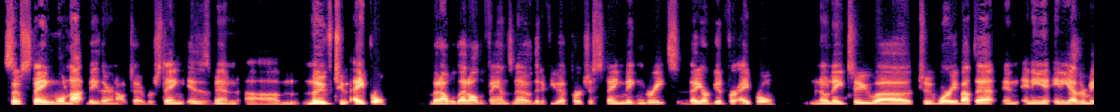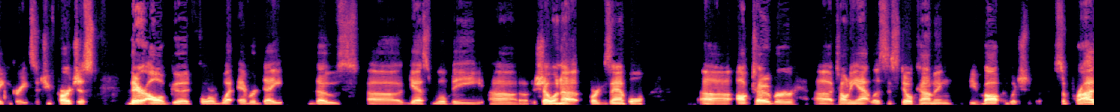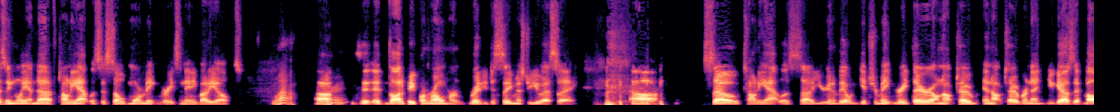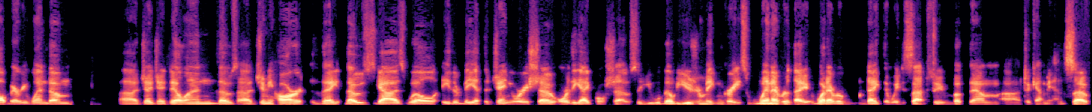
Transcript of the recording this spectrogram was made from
So Sting will not be there in October. Sting has been um, moved to April, but I will let all the fans know that if you have purchased Sting meet and greets, they are good for April. No need to uh, to worry about that. And any any other meet and greets that you've purchased, they're all good for whatever date those uh, guests will be uh, showing up. For example, uh, October, uh, Tony Atlas is still coming. If you've bought, which surprisingly enough, Tony Atlas has sold more meet and greets than anybody else. Wow. Uh, right. it- it- a lot of people in Rome are ready to see Mr. USA. uh, so Tony Atlas, uh, you're going to be able to get your meet and greet there on October in October. And then you guys at bought Barry Windham, uh, JJ Dillon, those uh, Jimmy Hart, they those guys will either be at the January show or the April show. So you will be able to use your meet and greets whenever they whatever date that we decide to book them uh, to come in. So.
